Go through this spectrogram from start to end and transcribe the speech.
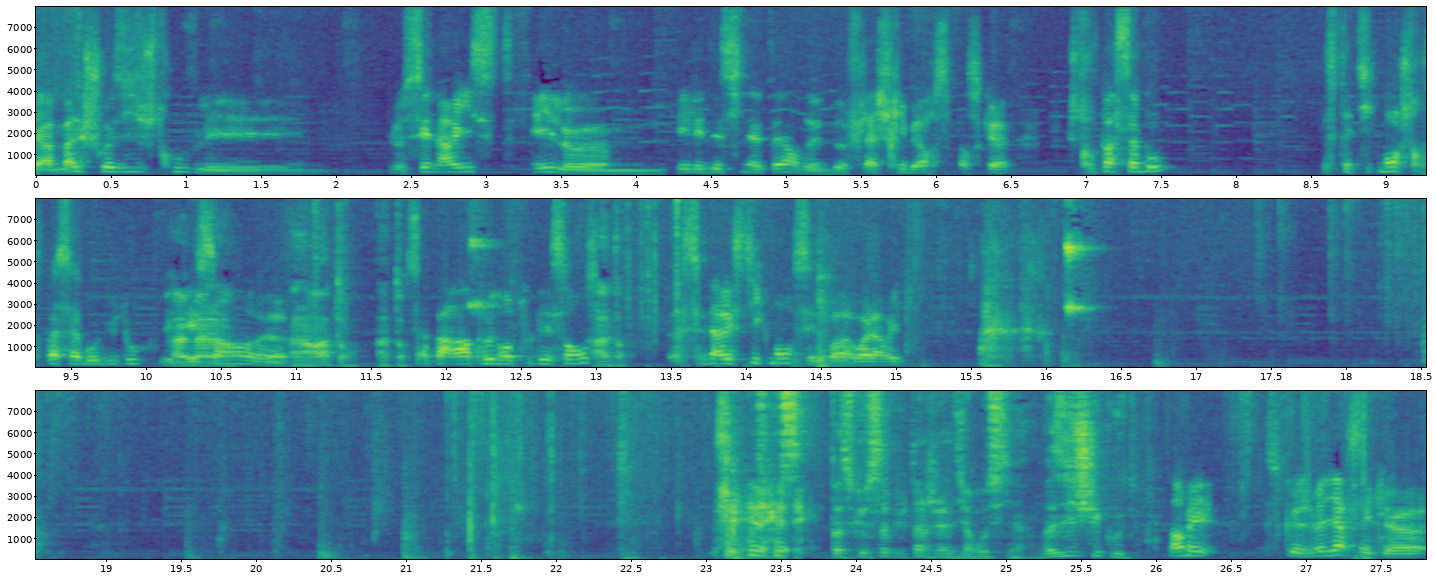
a mal choisi, je trouve, les, le scénariste et le et les dessinateurs de, de Flash Rebirth parce que je trouve pas ça beau. Esthétiquement, je trouve pas ça beau du tout. Les Ah, dessins, euh, Alors attends, attends, ça part un peu dans tous les sens. attends. Scénaristiquement, c'est pas, voilà, oui. Parce que ça, putain, j'ai à dire aussi. hein. Vas-y, je t'écoute. Non, mais ce que je veux dire, c'est que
